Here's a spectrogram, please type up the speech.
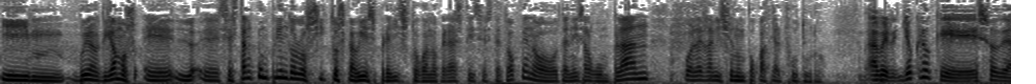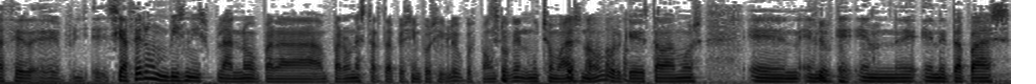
Y, mm, bueno, digamos, eh, eh, ¿se están cumpliendo los hitos que habéis previsto cuando creasteis este token o tenéis algún plan? ¿Cuál es la visión un poco hacia el futuro? A ver, yo creo que eso de hacer, eh, eh, si hacer un business plan, ¿no? Para, para una startup es imposible, pues para un token mucho más, ¿no? Porque estábamos en, en, en, en etapas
